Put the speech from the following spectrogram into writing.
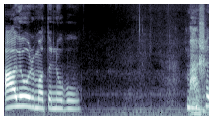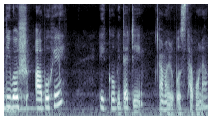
আলোর মতো নবু। ভাষা দিবস আবহে এই কবিতাটি আমার উপস্থাপনা।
